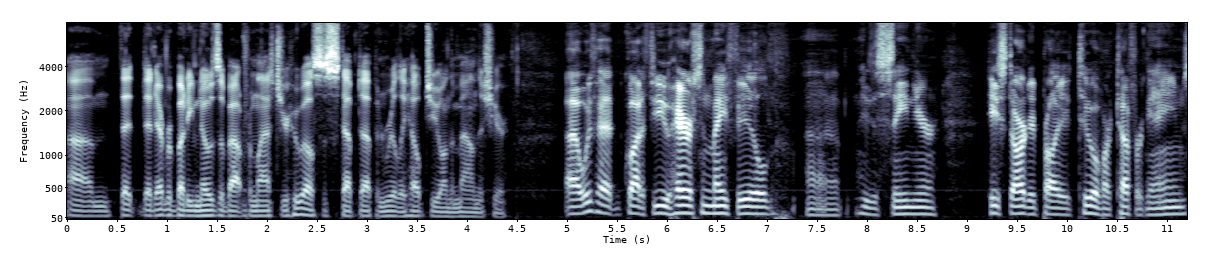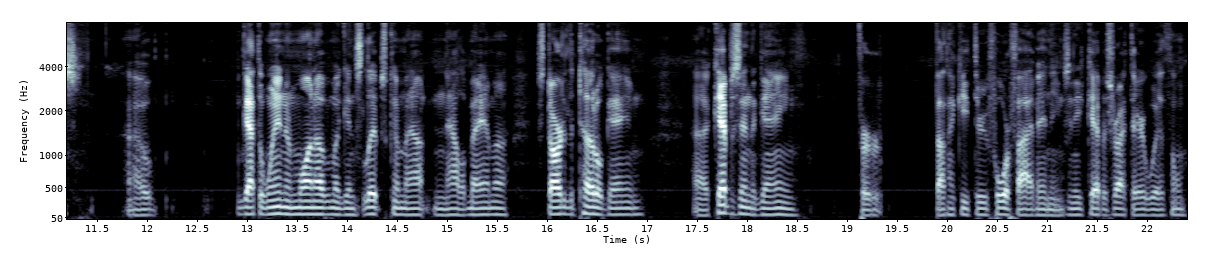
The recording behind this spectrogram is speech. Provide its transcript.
um, that that everybody knows about from last year. Who else has stepped up and really helped you on the mound this year? Uh, we've had quite a few. Harrison Mayfield, uh, he's a senior. He started probably two of our tougher games. Uh, got the win in one of them against Lipscomb out in Alabama. Started the total game, uh, kept us in the game for I think he threw four or five innings, and he kept us right there with him.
